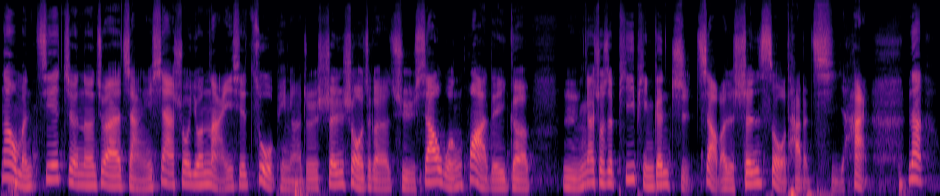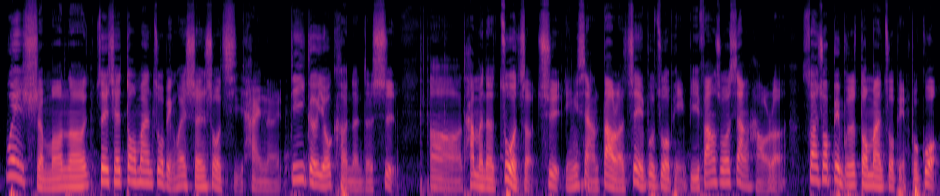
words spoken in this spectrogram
那我们接着呢，就来讲一下，说有哪一些作品啊，就是深受这个取消文化的一个，嗯，应该说是批评跟指教，而且深受它的其害。那为什么呢？这些动漫作品会深受其害呢？第一个有可能的是，呃，他们的作者去影响到了这一部作品。比方说像好了，虽然说并不是动漫作品，不过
